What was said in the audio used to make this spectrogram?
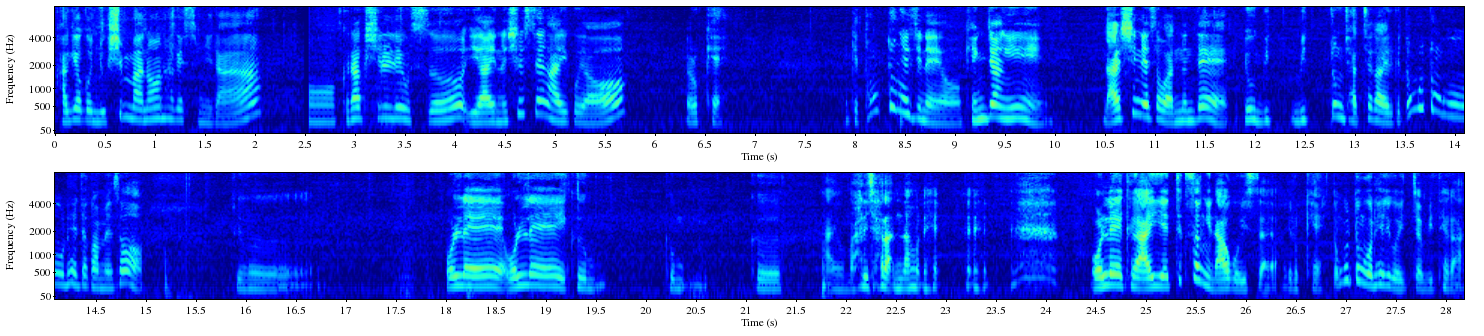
가격은 60만 원 하겠습니다. 어, 그락실리우스 이 아이는 실생 아이고요. 이렇게 이렇게 통통해지네요. 굉장히 날씬해서 왔는데 요 밑, 밑둥 자체가 이렇게 동글동글해져 가면서 그 원래 원래 그 그, 그, 아유 말이 잘 안 나오네. 원래 그 아이의 특성이 나오고 있어요. 이렇게 동글동글해지고 있죠 밑에가.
